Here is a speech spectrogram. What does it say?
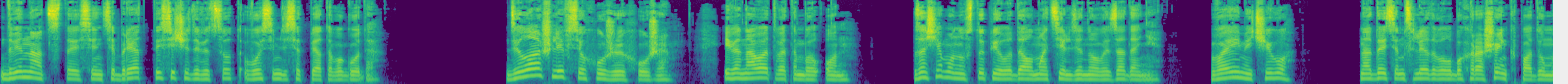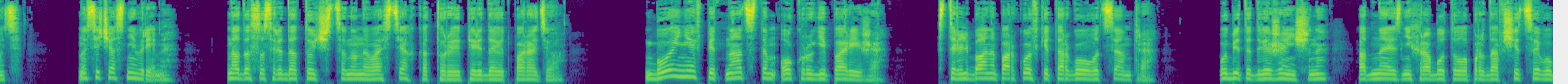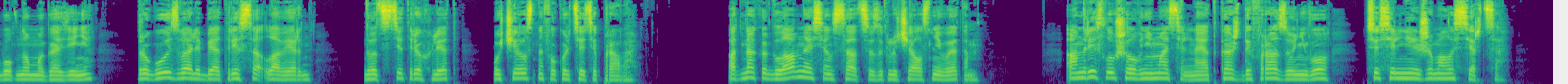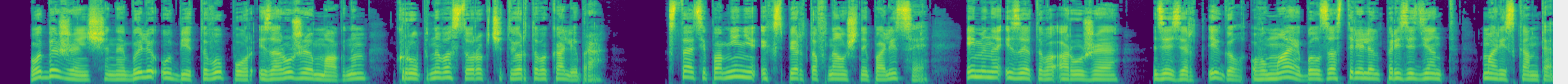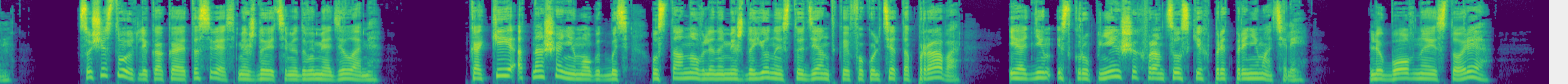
12 сентября 1985 года. Дела шли все хуже и хуже. И виноват в этом был он. Зачем он уступил и дал Матильде новое задание? Во имя чего? Над этим следовало бы хорошенько подумать. Но сейчас не время. Надо сосредоточиться на новостях, которые передают по радио. Бойня в 15-м округе Парижа. Стрельба на парковке торгового центра. Убиты две женщины — Одна из них работала продавщицей в обувном магазине, другую звали Беатриса Лаверн, 23 лет, училась на факультете права. Однако главная сенсация заключалась не в этом. Анри слушал внимательно, и от каждой фразы у него все сильнее сжималось сердце. Обе женщины были убиты в упор из оружия «Магнум» крупного 44-го калибра. Кстати, по мнению экспертов научной полиции, именно из этого оружия Дезерт Игл в мае был застрелен президент Марис Кантен. Существует ли какая-то связь между этими двумя делами? Какие отношения могут быть установлены между юной студенткой факультета права и одним из крупнейших французских предпринимателей? Любовная история?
